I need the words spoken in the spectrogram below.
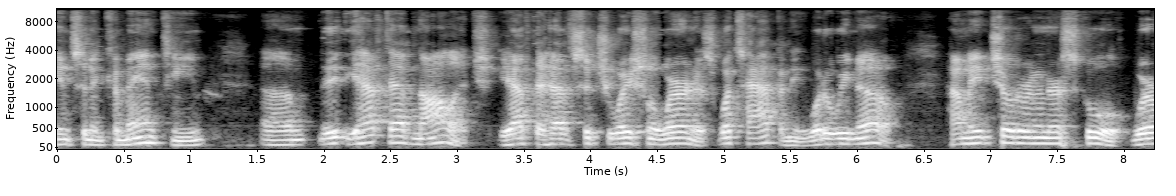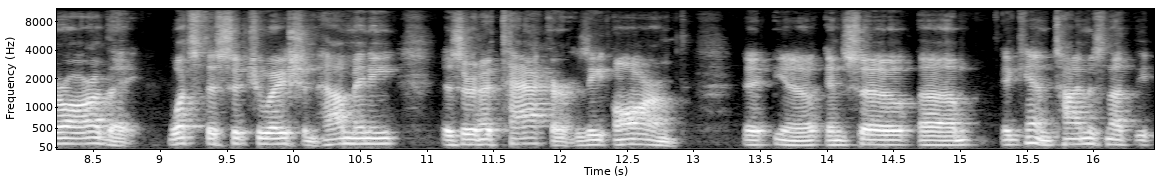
incident command team, um, you have to have knowledge. You have to have situational awareness. What's happening? What do we know? How many children in our school? Where are they? What's the situation? How many? Is there an attacker? Is he armed? It, uh, you know, and so um, again, time is not the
